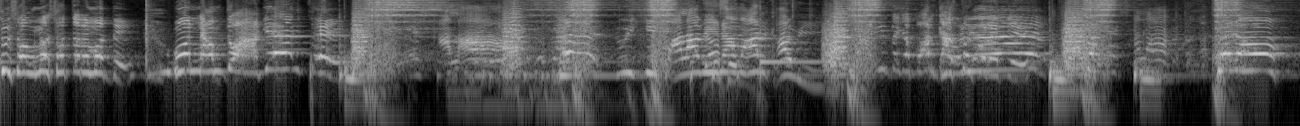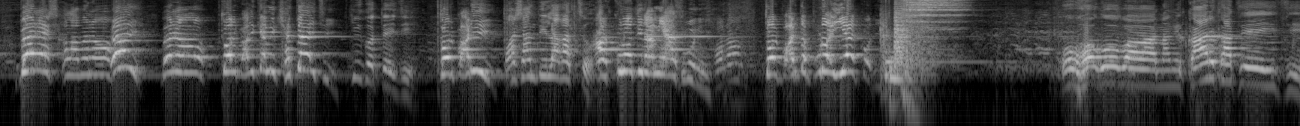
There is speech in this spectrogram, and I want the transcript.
দুশো উনসত্তরের মধ্যে। ওর নাম তো আগে আছে তুই কি পালাবি না মার খাবি? থেকে বরখাস্ত করেছে। বেরো বেরে শালা বেরো। এই! বাড়িতে আমি খেতে আইছি। কি করতে হয়েছি তোর বাড়ি। অশান্তি লাগাচ্ছ? আর কোনোদিন আমি আসব নি। তোর বাড়িতে পুরো ইয়ে করি। ও ভগবান আমি কার কাছে এসেছি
